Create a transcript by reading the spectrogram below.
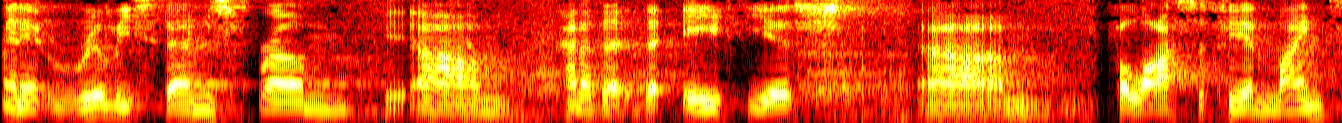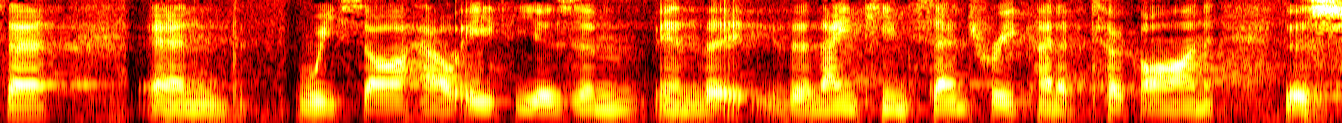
and it really stems from um, kind of the, the atheist um, philosophy and mindset and we saw how atheism in the, the 19th century kind of took on this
